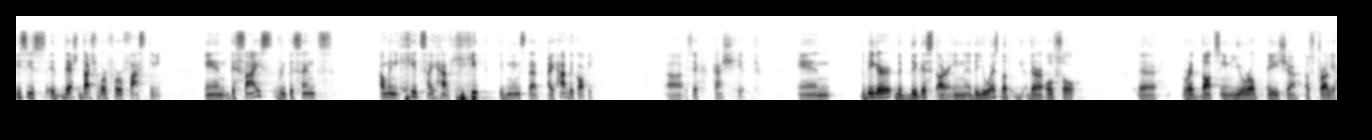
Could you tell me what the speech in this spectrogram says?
This is a dash dashboard for Fastly. And the size represents how many hits I have. Hit, it means that I have the copy. Uh, it's a cache hit. And the bigger, the biggest are in the US, but there are also uh, red dots in Europe, Asia, Australia.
